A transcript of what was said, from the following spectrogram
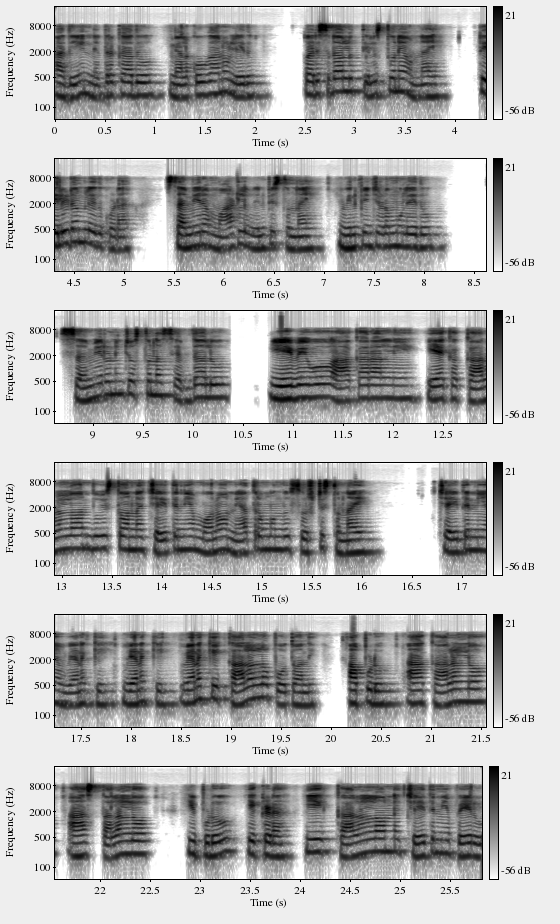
అది నిద్ర కాదు మెలకుగానూ లేదు. పరిసరాలు తెలుస్తూనే ఉన్నాయి. తెలియడం లేదు కూడా. సమీర మాటలు వినిపిస్తున్నాయి. వినిపించడమూ లేదు. సమీర నుంచొస్తున్న శబ్దాలు ఏవేవో ఆకారాల్ని ఏకకాలంలో అనుభవిస్తోన్న చైతన్య మనో నేత్రం ముందు సృష్టిస్తున్నాయి. చైతన్య వెనక్కి వెనక్కి వెనక్కి కాలంలో పోతోంది. అప్పుడు ఆ కాలంలో ఆ స్థలంలో ఇప్పుడు ఇక్కడ ఈ కాలంలో ఉన్న చైతన్య పేరు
